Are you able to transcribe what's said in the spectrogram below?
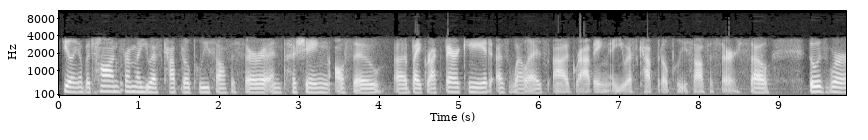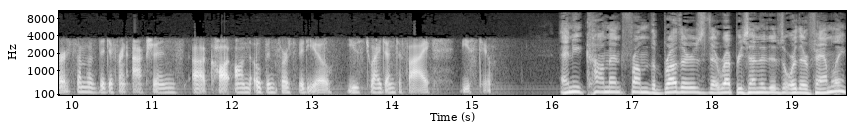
stealing a baton from a U.S. Capitol police officer and pushing also a bike rack barricade, as well as uh, grabbing a U.S. Capitol police officer. So those were some of the different actions uh, caught on the open source video used to identify these two. Any comment from the brothers, their representatives, or their family?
